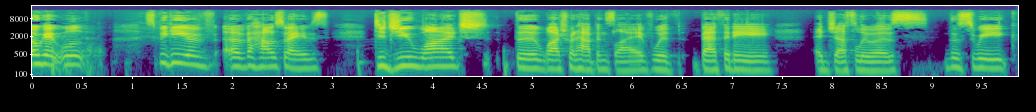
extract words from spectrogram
okay, well, speaking of of housewives, did you watch the Watch What Happens live with Bethenny and Jeff Lewis this week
